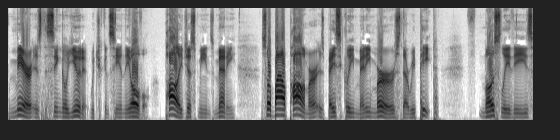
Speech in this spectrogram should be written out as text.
The mirror is the single unit, which you can see in the oval. Poly just means many, so a biopolymer is basically many mers that repeat. Mostly these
